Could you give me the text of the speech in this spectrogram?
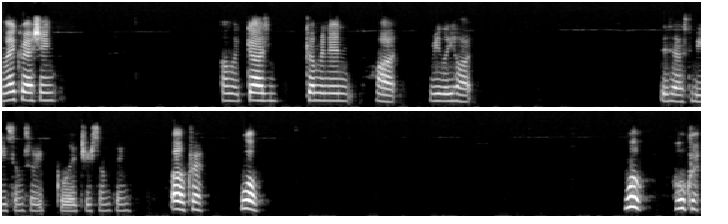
Am I crashing? Oh my god, coming in hot. Really hot. This has to be some sort of glitch or something. Oh crap. Whoa. Whoa. Oh crap.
